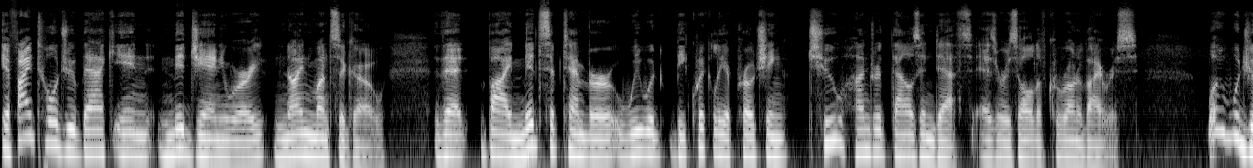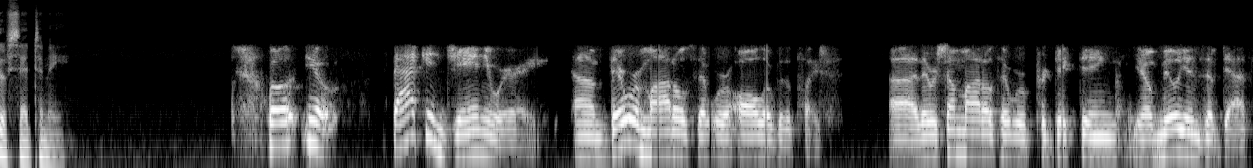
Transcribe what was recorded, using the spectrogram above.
If I told you back in mid January, nine months ago, that by mid September we would be quickly approaching 200,000 deaths as a result of coronavirus, what would you have said to me? Well, you know, back in January, um, there were models that were all over the place. Uh, there were some models that were predicting, you know, millions of deaths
